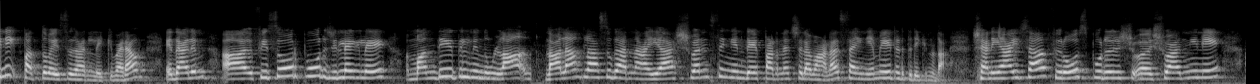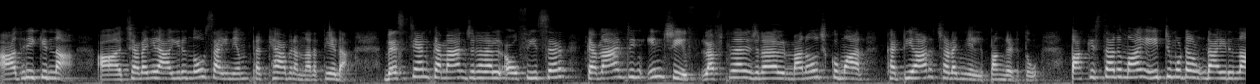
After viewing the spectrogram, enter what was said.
ഇനി പത്ത് വയസ്സുകാരനിലേക്ക് വരാം. എന്തായാലും ഫിസോർപൂർ ജില്ലയിലെ മന്ദിയത്തിൽ നിന്നുള്ള നാലാം ക്ലാസ്സുകാരനായ ഷ്വൻ സിംഗിന്റെ പഠന ചെലവാണ് സൈന്യം ഏറ്റെടുത്തിരിക്കുന്നത്. ശനിയാഴ്ച ഫിറോസ്പൂരിൽ ഷ്വാനിനെ ആദരിക്കുന്ന ചടങ്ങിലായിരുന്നു സൈന്യം പ്രഖ്യാപനം നടത്തിയത്. Western command general officer commanding in chief lieutenant general Manoj Kumar Katiyar ചടങ്ങിൽ പങ്കെടുത്തു. പാകിസ്ഥാനുമായി ഏറ്റുമുട്ടുണ്ടായിരുന്ന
